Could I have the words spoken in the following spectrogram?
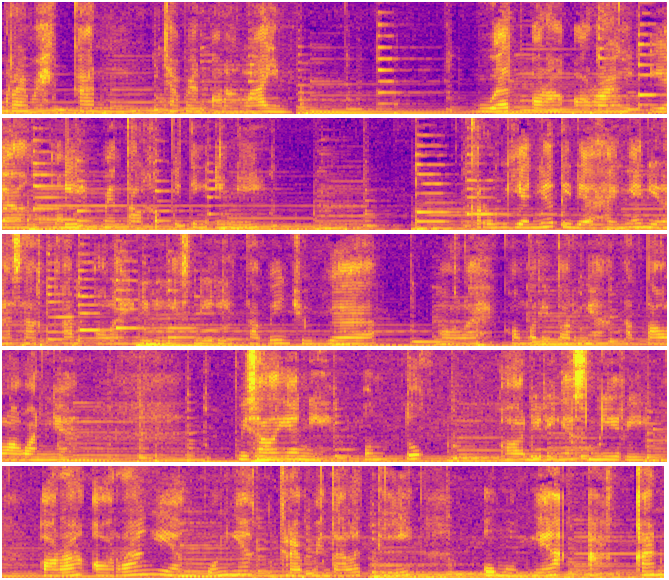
meremehkan pencapaian orang lain. Buat orang-orang yang mental kepiting ini, kerugiannya tidak hanya dirasakan oleh dirinya sendiri, tapi juga oleh kompetitornya atau lawannya. Misalnya nih, untuk uh, dirinya sendiri, orang-orang yang punya crab mentality umumnya akan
